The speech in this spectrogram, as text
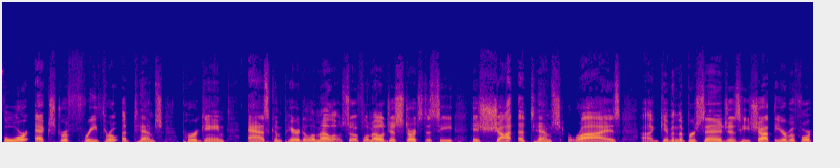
four extra free throw attempts per game as compared to LaMelo. So if LaMelo just starts to see his shot attempts rise, uh, given the percentages he shot the year before,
